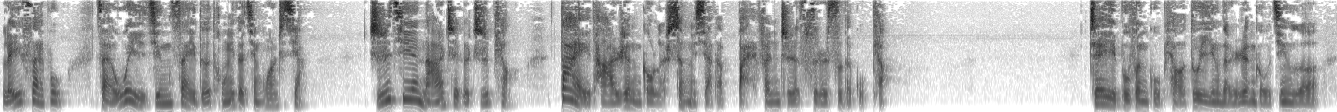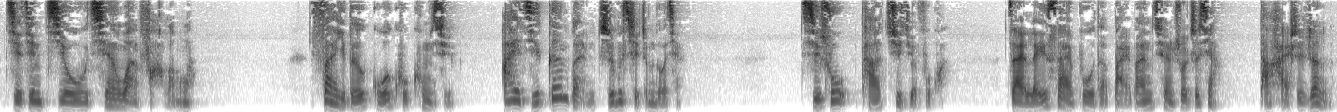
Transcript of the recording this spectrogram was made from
雷塞布在未经赛义德同意的情况之下，直接拿这个支票代他认购了剩下的百分之四十四的股票。这一部分股票对应的认购金额接近九千万法郎啊！赛义德国库空虚，埃及根本支不起这么多钱。起初他拒绝付款，在雷塞布的百般劝说之下，他还是认了。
